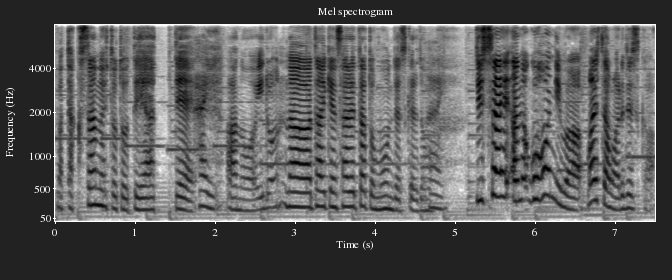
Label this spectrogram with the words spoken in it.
まあ、たくさんの人と出会って、はい、あのいろんな体験されたと思うんですけれども、はい。実際あのご本人は舞さんはあれですか？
